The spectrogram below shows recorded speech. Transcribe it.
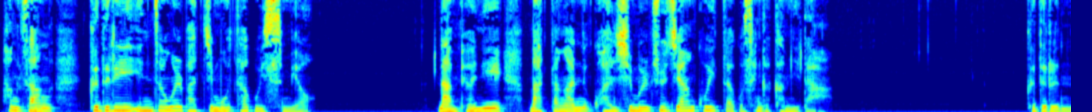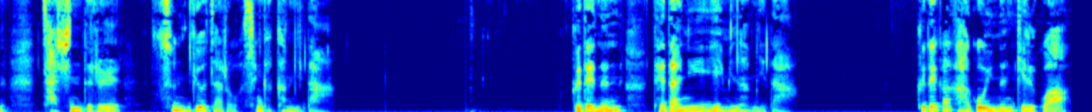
항상 그들이 인정을 받지 못하고 있으며 남편이 마땅한 관심을 주지 않고 있다고 생각합니다. 그들은 자신들을 순교자로 생각합니다. 그대는 대단히 예민합니다. 그대가 가고 있는 길과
